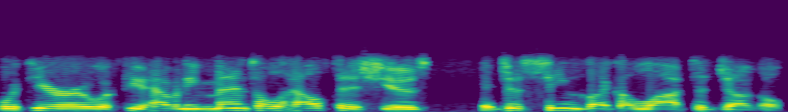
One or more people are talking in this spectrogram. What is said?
with your if you have any mental health issues, it just seems like a lot to juggle.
